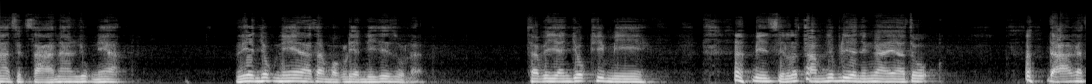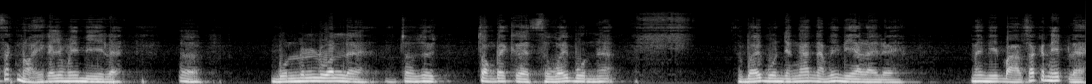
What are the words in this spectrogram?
่าศึกษานะยุคนี้เรียนยุคนี้นะท่านบอกเรียนดีที่สุดแล้วถ้าไปเรียนยุคที่มี มีศีลธรรมจะเรียนยังไงอะตุด่ากันสักหน่อยก็ยังไม่มีเลย เออ บุญล้วนๆเลยต้องต้องไปเกิดสวยบุญนะสวยบุญอย่างนั้นนะไม่มีอะไรเลย ไม่มีบาปสักนิดเลย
